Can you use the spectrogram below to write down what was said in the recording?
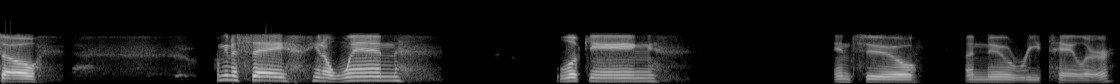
so I'm going to say, you know, when looking into a new retailer,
